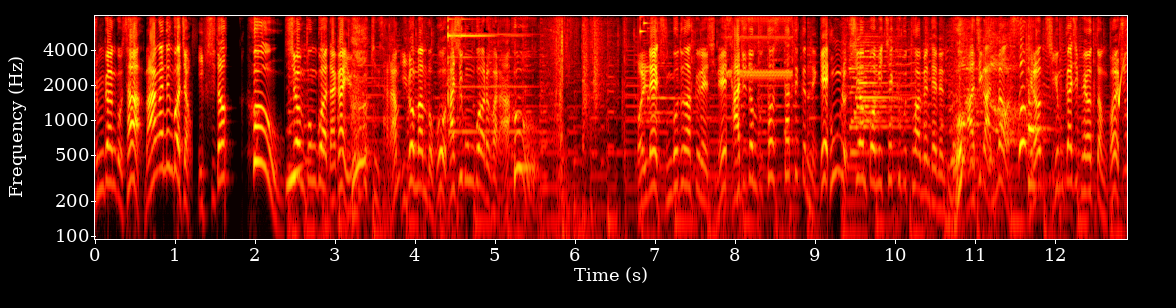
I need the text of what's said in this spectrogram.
중간고사 망하는 과정. 입시덕후. 시험 공부하다가 유튜브 킨 사람? 이것만 보고 다시 공부하러 가라. 후 원래 중고등학교 내신에 4주 전부터 스타트 끊는 게 국룰. 시험 범위 체크부터 하면 되는데 아직 안 나왔어? 그럼 지금까지 배웠던 걸 쭉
